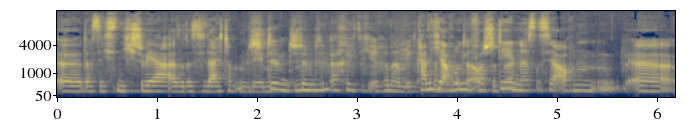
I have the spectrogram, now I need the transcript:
ich äh, dass ich es nicht schwer, also dass ich leicht habe im Leben. Stimmt, stimmt. Ach, richtig, ich erinnere mich. Kann ich ja auch irgendwie verstehen. gesagt. Es ist ja auch ein, äh,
